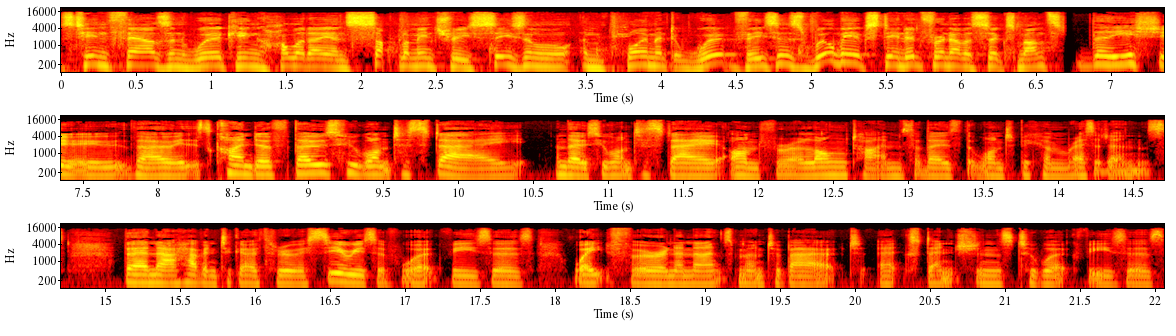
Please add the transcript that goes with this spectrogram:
10,000 working, holiday, and supplementary seasonal employment work visas will be extended for another six months. The issue, though, is kind of those who want to stay and those who want to stay on for a long time, so those that want to become residents, they're now having to go through a series of work visas, wait for an announcement about extensions to work visas,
